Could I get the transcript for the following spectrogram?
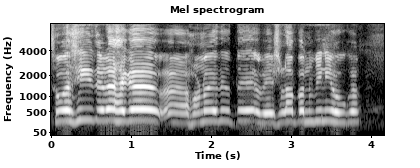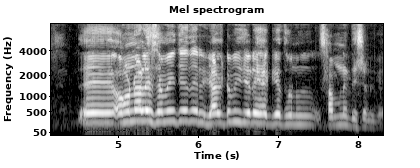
ਸੋ ਅਸੀਂ ਜਿਹੜਾ ਹੈਗਾ ਹੁਣ ਇਹਦੇ ਉੱਤੇ ਅਵੇਸ਼ਲਾਪਨ ਵੀ ਨਹੀਂ ਹੋਊਗਾ। ਤੇ ਆਉਣ ਵਾਲੇ ਸਮੇਂ 'ਚ ਇਹਦੇ ਰਿਜ਼ਲਟ ਵੀ ਜਿਹੜੇ ਹੈਗੇ ਤੁਹਾਨੂੰ ਸਾਹਮਣੇ ਦਿਸਣਗੇ।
